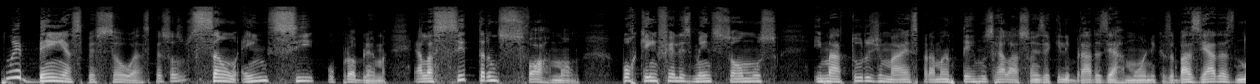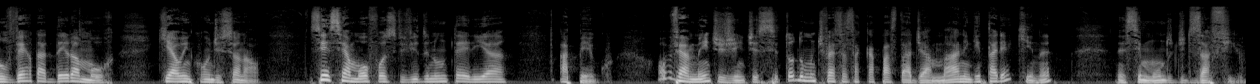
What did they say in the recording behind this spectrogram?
Não é bem as pessoas, as pessoas são em si o problema. Elas se transformam, porque infelizmente somos imaturos demais para mantermos relações equilibradas e harmônicas baseadas no verdadeiro amor, que é o incondicional. Se esse amor fosse vivido, não teria apego. Obviamente, gente, se todo mundo tivesse essa capacidade de amar, ninguém estaria aqui, né? nesse mundo de desafio.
